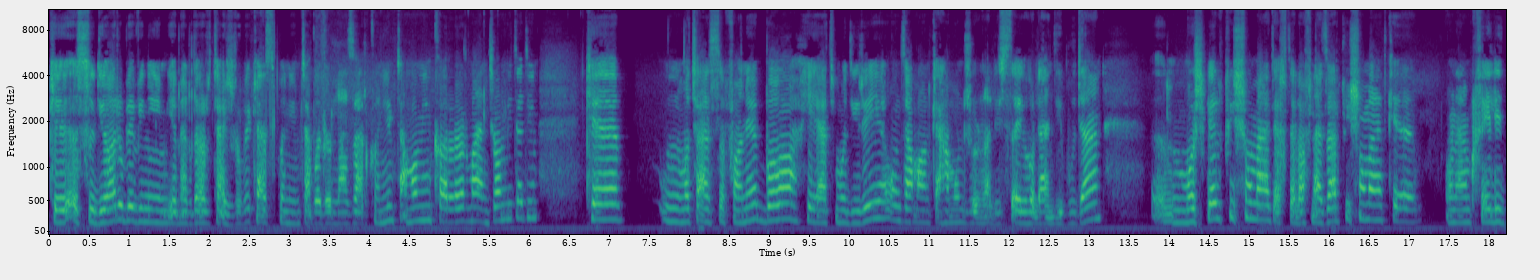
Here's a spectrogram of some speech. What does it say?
که استودیو رو ببینیم یه مقدار تجربه کسب کنیم تبادل نظر کنیم تمام این کارا رو ما انجام می‌دادیم که متاسفانه با هیئت مدیره اون زمان که همون ژورنالیست های هلندی بودن مشکل پیش اومد اختلاف نظر پیش اومد که اونم خیلی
